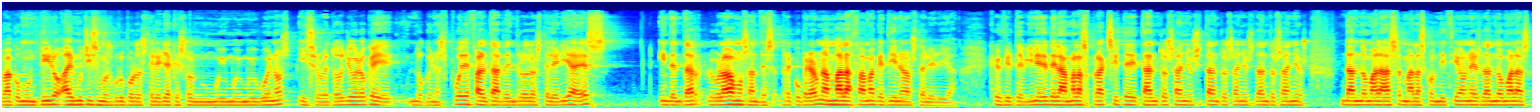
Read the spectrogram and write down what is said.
va como un tiro. Hay muchísimos grupos de hostelería que son muy, muy, muy buenos y sobre todo yo creo que lo que nos puede faltar dentro de la hostelería es intentar, lo hablábamos antes, recuperar una mala fama que tiene la hostelería. Quiero decir, te viene de las malas praxis de tantos años y tantos años y tantos años dando malas, malas condiciones, dando malas...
